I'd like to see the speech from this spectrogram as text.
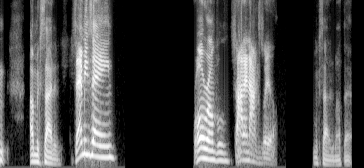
I'm excited. Sami Zayn, Royal Rumble, Johnny Knoxville. I'm excited about that.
